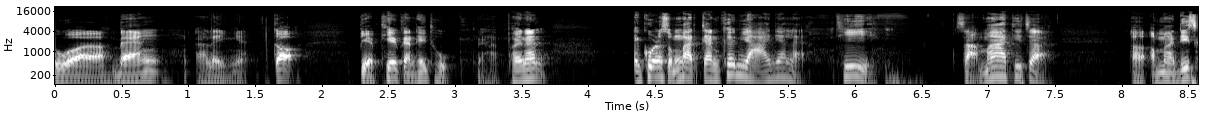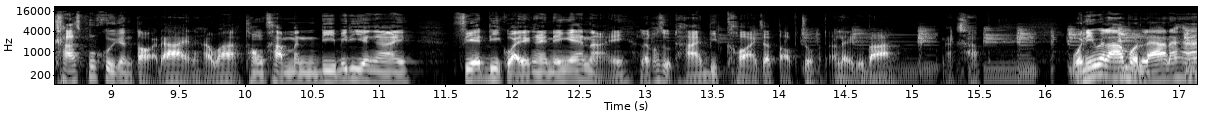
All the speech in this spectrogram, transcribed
ตัวแบงก์อะไรเงี้ยก็เปรียบเทียบกันให้ถูกนะครับเพราะฉะนั้นไอ้คุณสมบัติการเคลื่อนย้ายเนี่ยแหละที่สามารถที่จะ เอามาดิสคัสพูดคุยกันต่อได้นะครับว่าทองคำมันดีไม่ดียังไงเฟียสดีกว่ายังไงในแง่ไหน แล้วก็สุดท้ายบิตคอยจะตอบโจทย์อะไรได้บ้างนะครับวันนี้เวลาหมดแล้วนะฮะ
